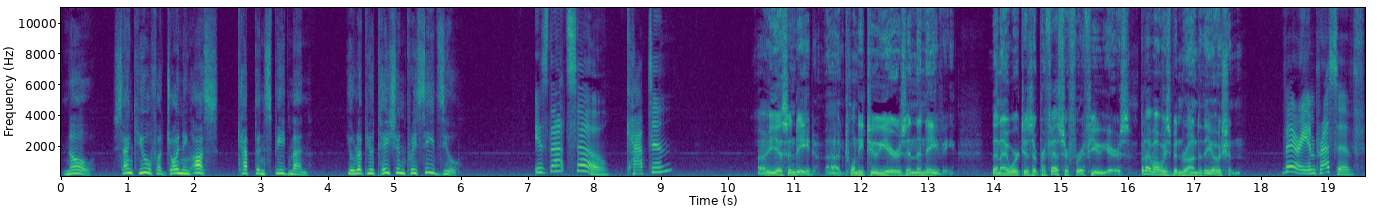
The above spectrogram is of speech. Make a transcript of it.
No, thank you for joining us, Captain Speedman. Your reputation precedes you. Is that so, Captain? Uh, yes, indeed. Uh, 22 years in the Navy. Then I worked as a professor for a few years, but I've always been drawn to the ocean. Very impressive.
